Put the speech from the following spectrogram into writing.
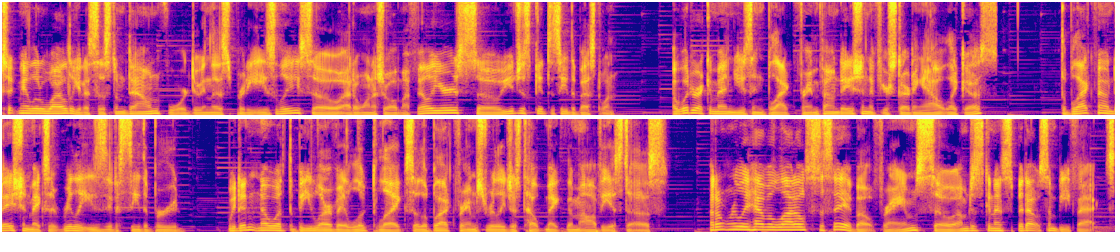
took me a little while to get a system down for doing this pretty easily, so I don't want to show all my failures, so you just get to see the best one. I would recommend using black frame foundation if you're starting out like us. The black foundation makes it really easy to see the brood. We didn't know what the bee larvae looked like, so the black frames really just help make them obvious to us. I don't really have a lot else to say about frames, so I'm just gonna spit out some bee facts.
